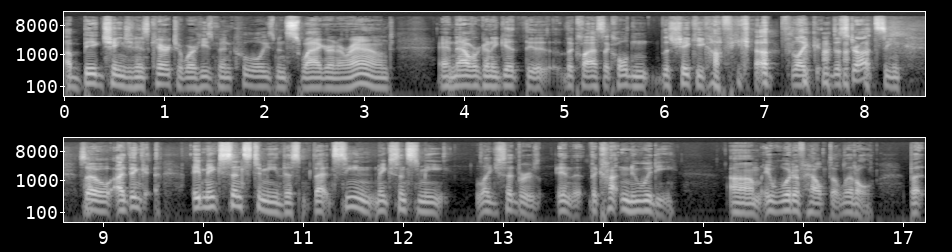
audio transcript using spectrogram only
a big change in his character where he's been cool, he's been swaggering around, and now we're going to get the the classic holding the shaky coffee cup like distraught scene. So I think it makes sense to me. This that scene makes sense to me. Like you said, Bruce, in the, the continuity, um, it would have helped a little, but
